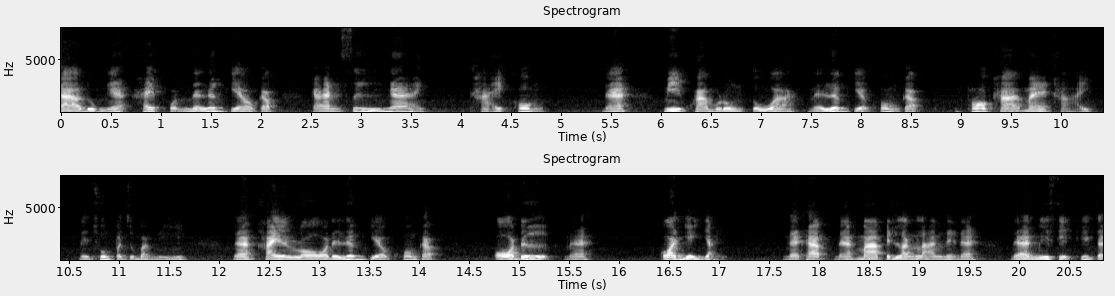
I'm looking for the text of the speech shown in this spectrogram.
ดาวดวงนี้ให้ผลในเรื่องเกี่ยวกับการซื้อง่ายขายคล่องนะมีความลงตัวในเรื่องเกี่ยวข้องกับพ่อค้าแม่ขายในช่วงปัจจุบันนี้นะใครรอในเรื่องเกี่ยวข้องกับออเดอร์นะก้อนใหญ่ๆนะครับนะมาเป็นลังๆเนี่ยนะนะมีสิทธิ์ที่จะ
